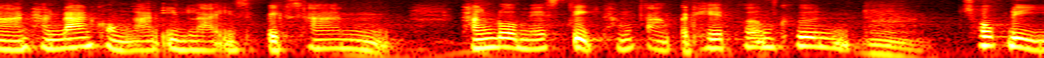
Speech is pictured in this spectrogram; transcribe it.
งานทางด้านของงาน inline inspection ทั้ง domestic ทั้งต่างประเทศเพิ่มขึ้นอืมโชคดี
